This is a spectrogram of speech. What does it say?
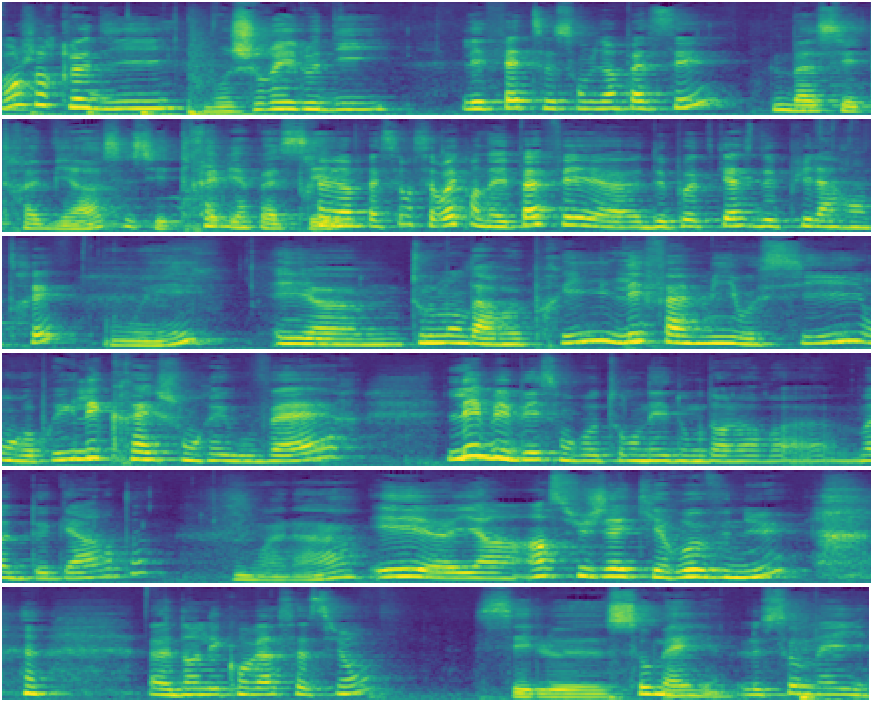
Bonjour Claudie. Bonjour Elodie. Les fêtes se sont bien passées? Bah, C'est très bien, ça s'est très bien passé. Très bien passé. C'est vrai qu'on n'avait pas fait euh, de podcast depuis la rentrée. Oui. Et euh, tout le monde a repris, les familles aussi ont repris, les crèches ont réouvert, les bébés sont retournés donc dans leur euh, mode de garde. Voilà. Et il y a un, sujet qui est revenu dans les conversations. C'est le sommeil. Le sommeil.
